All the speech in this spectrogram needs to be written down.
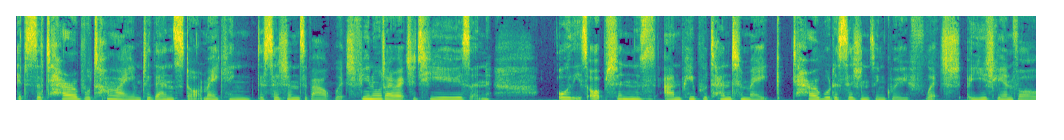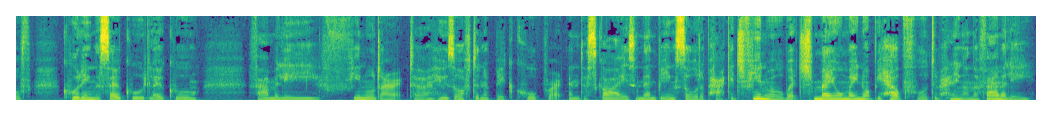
it's a terrible time to then start making decisions about which funeral director to use and all these options. And people tend to make terrible decisions in grief, which usually involve calling the so called local family funeral director, who's often a big corporate in disguise, and then being sold a package funeral, which may or may not be helpful depending on the family.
